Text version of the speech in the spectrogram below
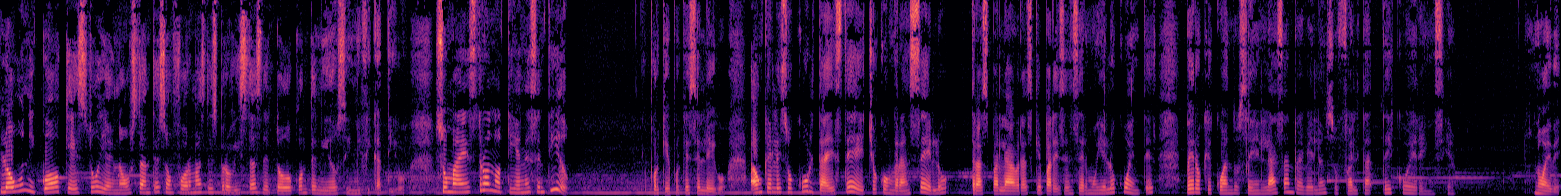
Lo único que estudian, no obstante, son formas desprovistas de todo contenido significativo. Su maestro no tiene sentido. ¿Por qué? Porque es el ego. Aunque les oculta este hecho con gran celo, tras palabras que parecen ser muy elocuentes, pero que cuando se enlazan revelan su falta de coherencia. 9.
